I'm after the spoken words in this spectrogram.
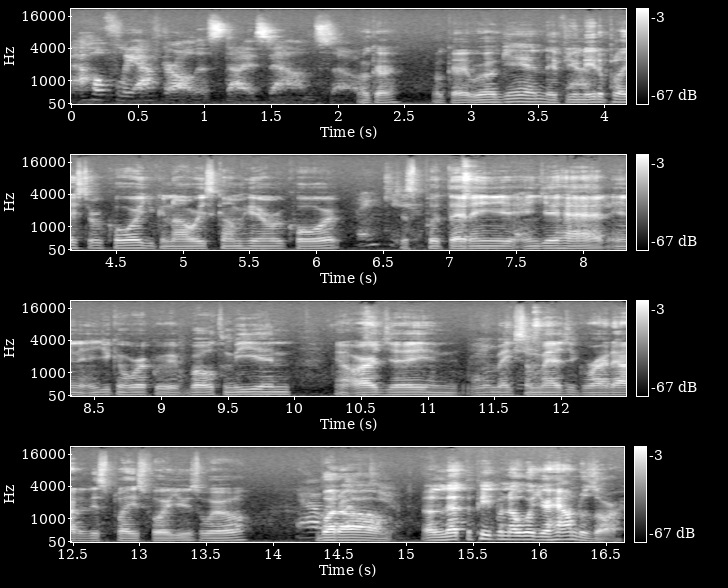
hopefully after all this dies down. So okay, okay. Well, again, if you need a place to record, you can always come here and record. thank you. Just put that in your in your hat, and, and you can work with both me and, and RJ, and we'll Thank make some magic right out of this place for you as well. Yeah, But um, uh, let the people know what your handles are.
